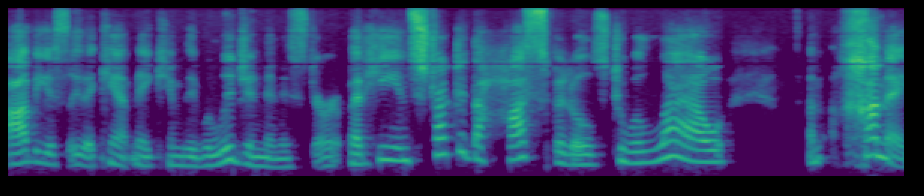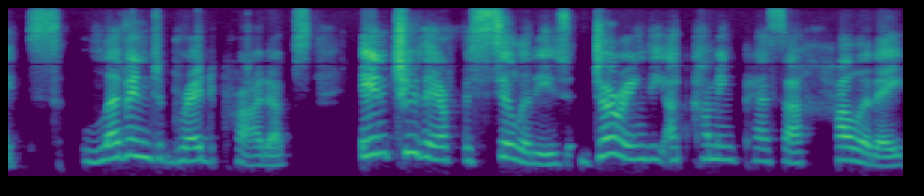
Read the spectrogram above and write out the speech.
obviously, they can't make him the religion minister, but he instructed the hospitals to allow um, chametz, leavened bread products, into their facilities during the upcoming Pesach holiday,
